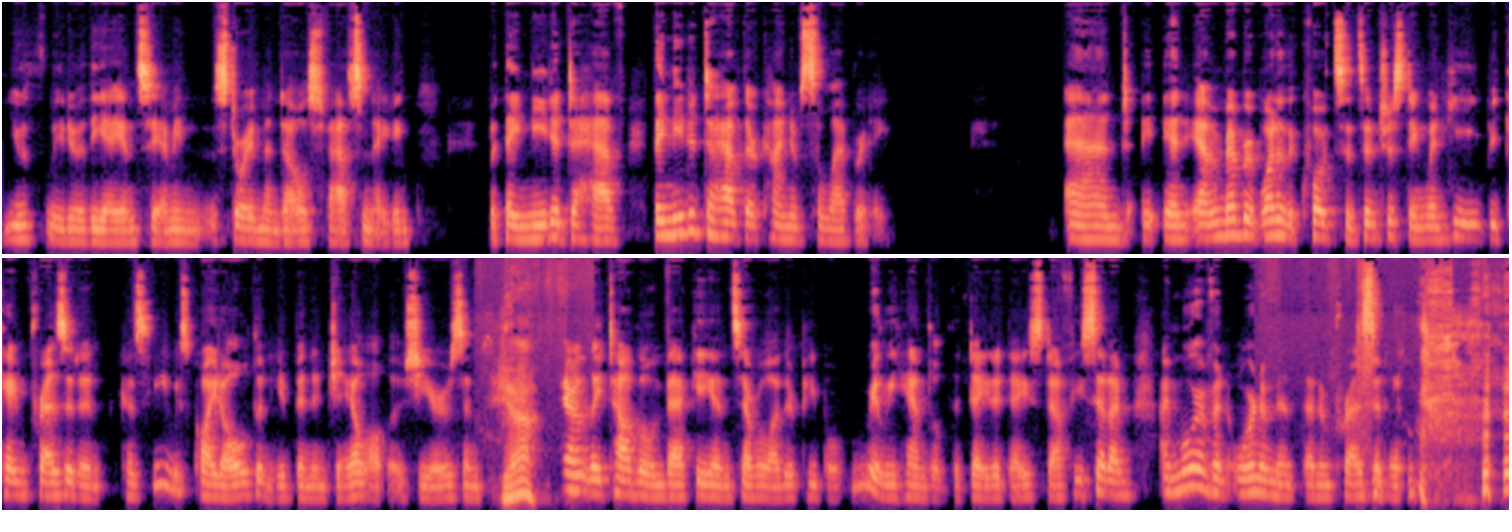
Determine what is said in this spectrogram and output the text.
youth leader of the ANC. I mean, the story of Mandela is fascinating, but they needed to have they needed to have their kind of celebrity. And and I remember one of the quotes that's interesting when he became president because he was quite old and he'd been in jail all those years and Yeah. apparently Thabo Mbeki and several other people really handled the day to day stuff. He said, "I'm I'm more of an ornament than a president."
